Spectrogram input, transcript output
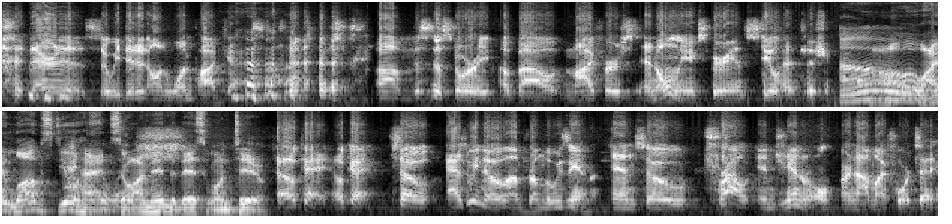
there it is. So we did it on one podcast. um, this is a story about my first and only experience steelhead fishing. oh, oh, I love steelhead, so I'm into this one too. Okay, okay. So, as we know, I'm from Louisiana. And so, trout in general are not my forte.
